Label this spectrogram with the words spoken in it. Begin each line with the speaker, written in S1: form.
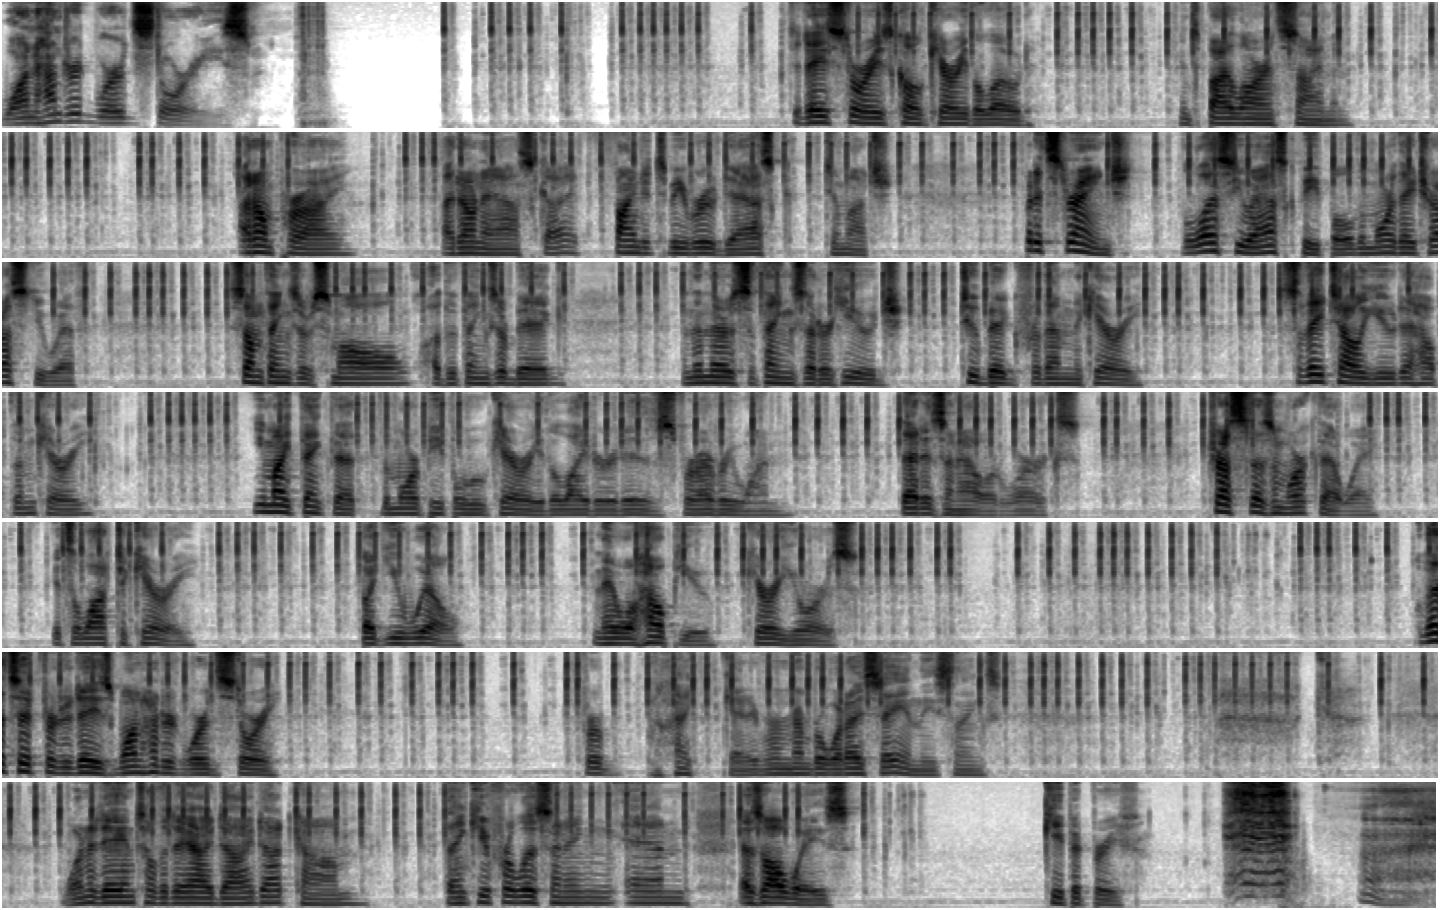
S1: 100 Word Stories.
S2: Today's story is called Carry the Load. It's by Lawrence Simon. I don't pry. I don't ask. I find it to be rude to ask too much. But it's strange. The less you ask people, the more they trust you with. Some things are small, other things are big, and then there's the things that are huge, too big for them to carry. So they tell you to help them carry. You might think that the more people who carry, the lighter it is for everyone. That isn't how it works. Trust doesn't work that way. It's a lot to carry. But you will, and they will help you carry yours. Well, that's it for today's 100 word story. For, I can't even remember what I say in these things. One a day until the day I die.com. Thank you for listening, and as always, keep it brief.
